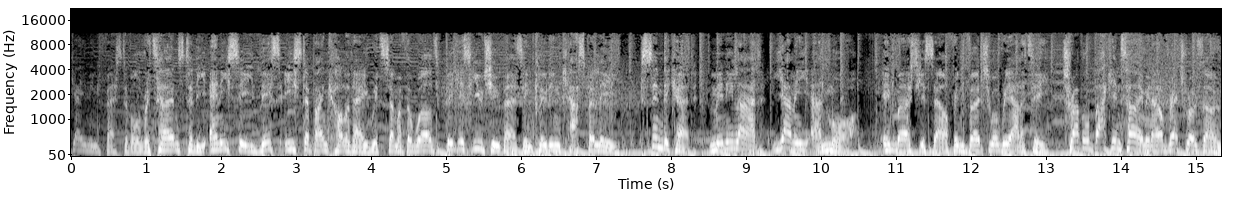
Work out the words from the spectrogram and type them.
Gaming Festival returns to the NEC this Easter bank holiday with some of the world's biggest YouTubers, including Casper Lee, Syndicate, Mini Lad, Yami, and more. Immerse yourself in virtual reality, travel back in time in our retro zone,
